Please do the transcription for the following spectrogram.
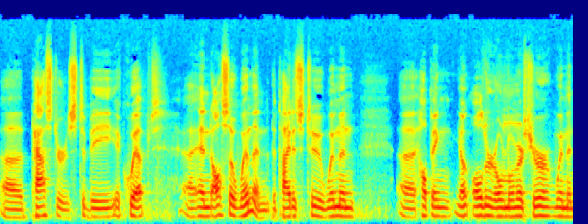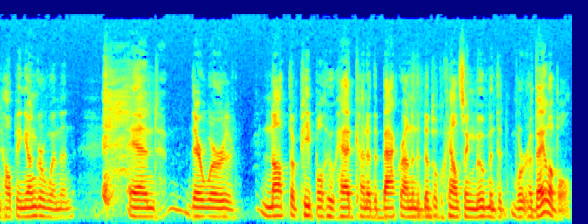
uh, pastors to be equipped, uh, and also women, the Titus II, women uh, helping young, older or more mature women helping younger women and there were not the people who had kind of the background in the biblical counseling movement that were available.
